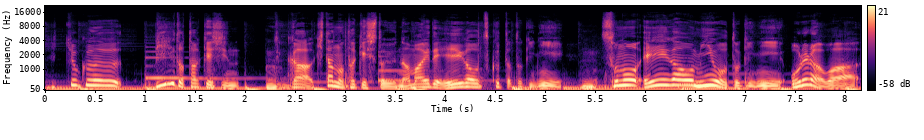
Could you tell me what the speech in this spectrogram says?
ー結局ビートたけしうんが北野武という名前で映画を作った時にうんその映画を見よう時に俺らは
